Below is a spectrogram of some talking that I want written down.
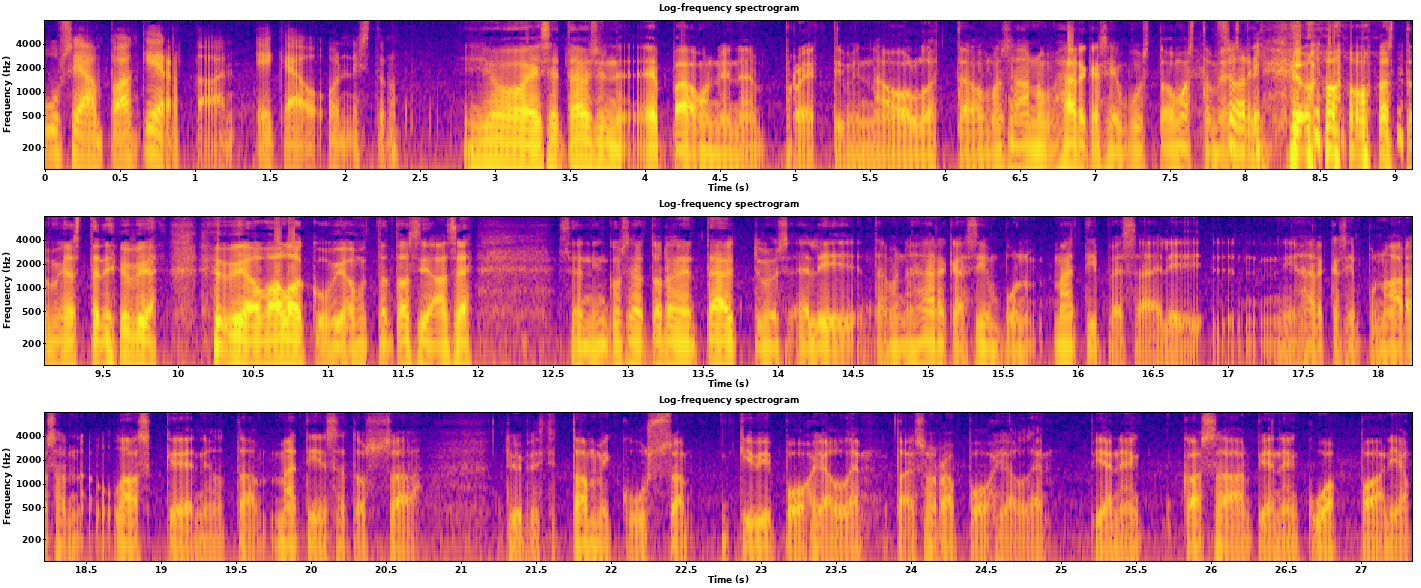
useampaan kertaan, eikä ole onnistunut. Joo, ei se täysin epäonninen projekti minä ollut, että olen saanut härkäsimpuista omasta mielestäni, omasta mielestäni hyviä, hyviä valokuvia, mutta tosiaan se, se, niin se todellinen täyttymys, eli tämmöinen härkäsimpun mätipesä, eli niin härkäsimpun arasan laskee niin ota, mätinsä tuossa tyypillisesti tammikuussa kivipohjalle tai sorapohjalle pieneen kasaan, pieneen kuoppaan ja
